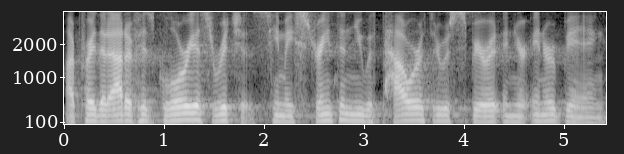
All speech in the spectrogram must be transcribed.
I pray that out of his glorious riches he may strengthen you with power through his Spirit in your inner being,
